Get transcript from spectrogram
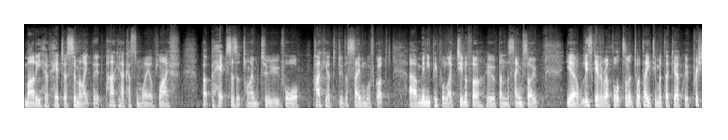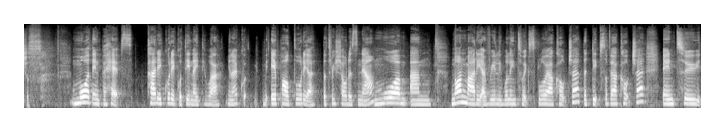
Māori have had to assimilate that Pākehā custom way of life, but perhaps is it time to, for. Pākehā to do the same? We've got uh, many people like Jennifer who have done the same. So, yeah, let's gather our thoughts on it. Tuatai, timata kia koe, precious. More than perhaps, kare kore ko tēnei te wā, you know, e e paotoria, the three shoulders now. More um, non-Māori are really willing to explore our culture, the depths of our culture, and to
